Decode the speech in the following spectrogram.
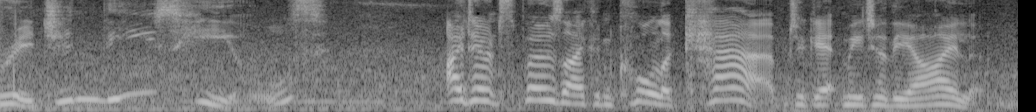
bridge in these heels? I don't suppose I can call a cab to get me to the island.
